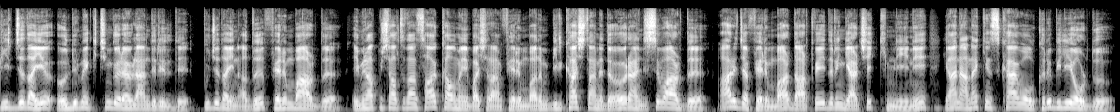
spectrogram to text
bir Jedi'yi öldürmek için görevlendirildi. Bu Jedi'nin adı Ferimbar'dı. Emir 66'dan sağ kalmayı başaran Ferimbar'ın birkaç tane de öğrencisi vardı. Ayrıca Ferimbar Darth Vader'ın gerçek kimliğini yani Anakin Skywalker'ı biliyordu.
